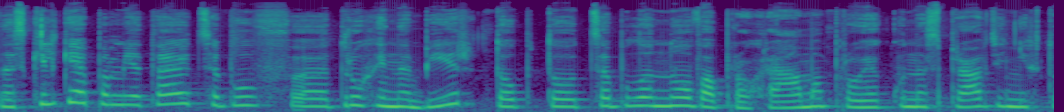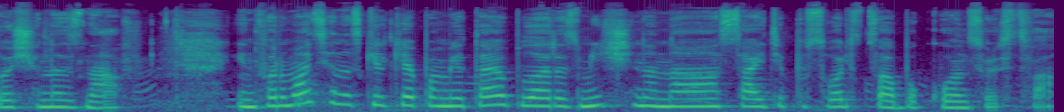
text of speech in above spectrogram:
Наскільки я пам'ятаю, це був е, другий набір, тобто це була нова програма, про яку насправді ніхто ще не знав. Інформація, наскільки я пам'ятаю, була розміщена на сайті посольства або консульства.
